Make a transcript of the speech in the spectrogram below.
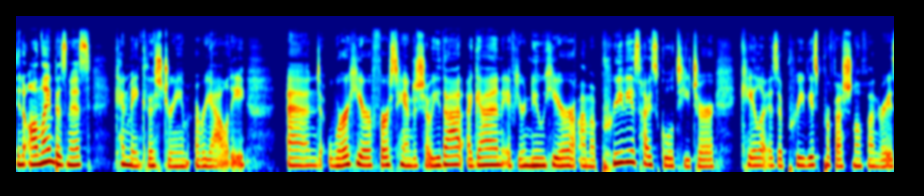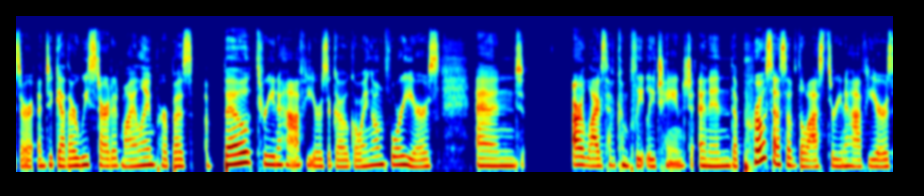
An online business can make this dream a reality. And we're here firsthand to show you that. Again, if you're new here, I'm a previous high school teacher. Kayla is a previous professional fundraiser. And together we started My Aligned Purpose about three and a half years ago, going on four years. And our lives have completely changed. And in the process of the last three and a half years,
